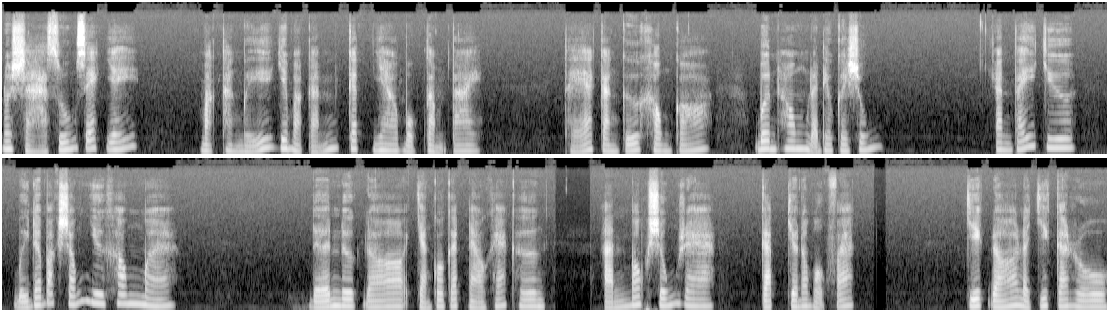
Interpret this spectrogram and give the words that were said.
Nó xà xuống xét giấy. Mặt thằng Mỹ với mặt ảnh cách nhau một tầm tay. Thẻ căn cứ không có, bên hông lại đeo cây súng. Anh thấy chưa, bị nó bắt sống như không mà. Đến nước đó chẳng có cách nào khác hơn. Ảnh bóc súng ra, cạch cho nó một phát. Chiếc đó là chiếc cá rô,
